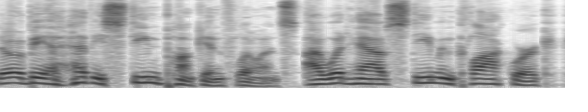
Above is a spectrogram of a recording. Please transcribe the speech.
there would be a heavy steampunk influence. I would have steam and clockwork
